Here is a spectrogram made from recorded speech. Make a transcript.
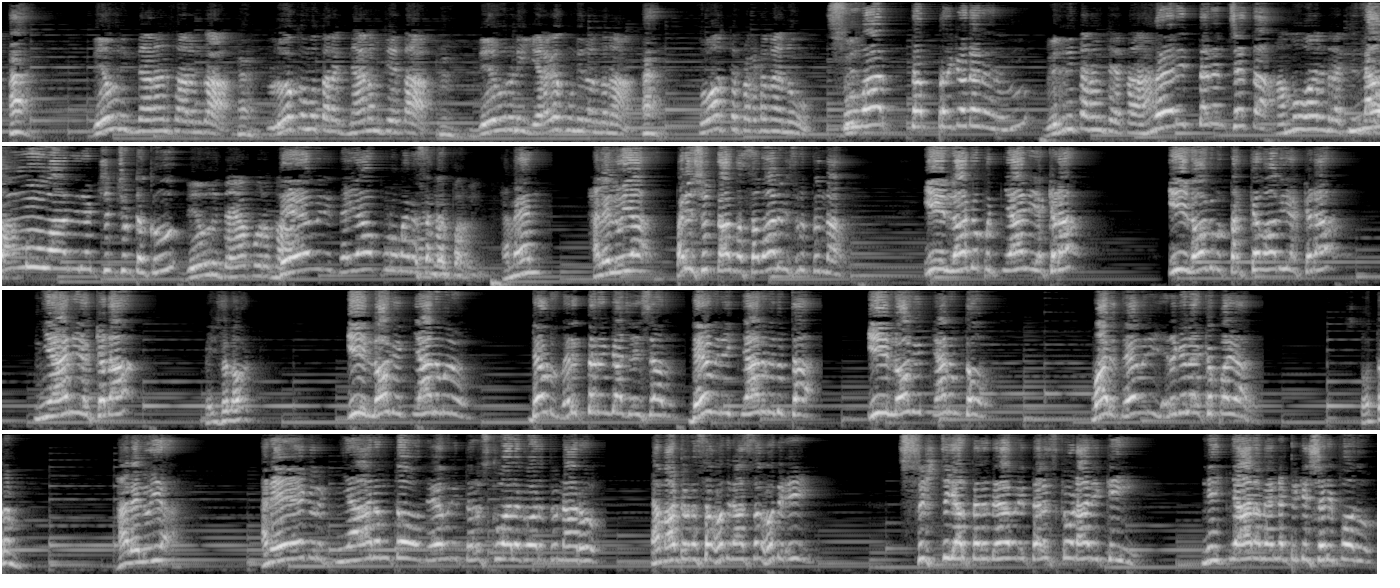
దేవుని జ్ఞానానుసారంగా లోకము తన జ్ఞానం చేత. దేవుని ఎరగకుండినందున. సువార్త ప్రకటనను సువార్త ప్రకటనను వెర్రితనం చేత వేరితనం చేత నమ్మువారిని రక్షించ నమ్ము వారిని రక్షించుటకు దేవుని దయాపూర్వక దేవుని దయాపూర్వమైన సంకల్పం. ఆమేన్ హల్లెలూయా పరిశుద్ధాత్మ సవాలు విసురుతుందా ఈ లోకపు జ్ఞాని ఎక్కడ? ఈ లోకపు తర్కవాది ఎక్కడ? జ్ఞాని ఎక్కడ. ఈ లోక జ్ఞానమును దేవుడు వెరితనంగా చేశాడు. దేవుని జ్ఞానం ఎదుట ఈ లోక జ్ఞానంతో వారు దేవుని ఎరగలేకపోయారు. స్తోత్రం. హల్లెలూయా. అనేకులు జ్ఞానంతో దేవుని తెలుసుకోవాలి కోరుతున్నారు. నా మాట ఉన్న సహోదర సహోదరి సృష్టికర్తని దేవుని తెలుసుకోవడానికి నీ జ్ఞానం ఎన్నటికీ సరిపోదు.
